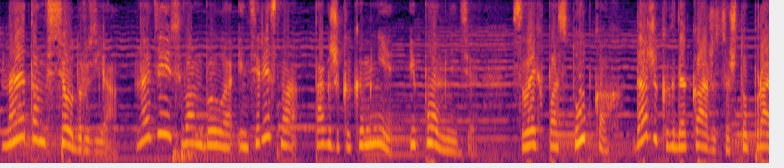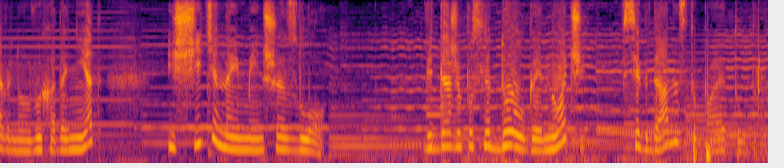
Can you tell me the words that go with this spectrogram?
На этом все, друзья. Надеюсь, вам было интересно так же, как и мне. И помните, в своих поступках, даже когда кажется, что правильного выхода нет, ищите наименьшее зло. Ведь даже после долгой ночи всегда наступает утро.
